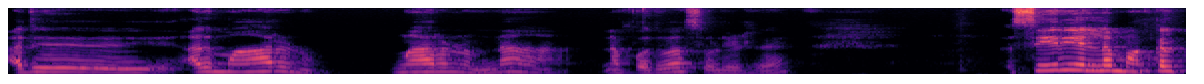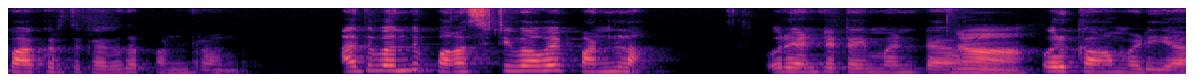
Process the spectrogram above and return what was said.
அது அது மாறணும். மாறணும்னா நான் பொதுவாக சொல்லிடுறேன். சீரியல்ல மக்கள் பார்க்கறதுக்காக தான் பண்றாங்க. அது வந்து பாசிட்டிவாவே பண்ணலாம். ஒரு என்டர்டைன்மெண்ட்டா ஒரு காமெடியா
